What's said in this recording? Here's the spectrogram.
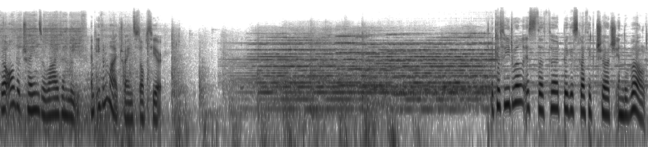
where all the trains arrive and leave, and even my train stops here. The cathedral is the third biggest Gothic church in the world,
